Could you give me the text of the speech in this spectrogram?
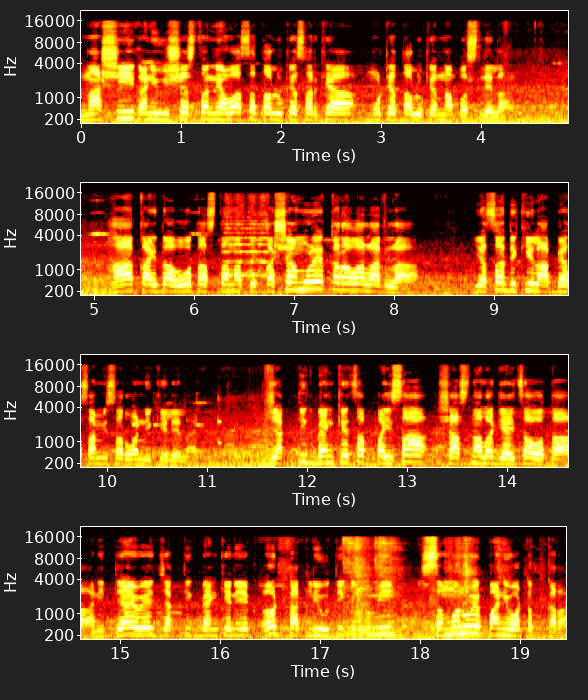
नाशिक आणि विशेषतः नेवासा तालुक्यासारख्या मोठ्या तालुक्यांना बसलेला आहे. हा कायदा होत असताना तो कशामुळे करावा लागला याचा देखील अभ्यास आम्ही सर्वांनी केलेला आहे. जागतिक बँकेचा पैसा शासनाला घ्यायचा होता आणि त्यावेळेस जागतिक बँकेने एक अट टाकली होती की तुम्ही समन्वय पाणी वाटप करा.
